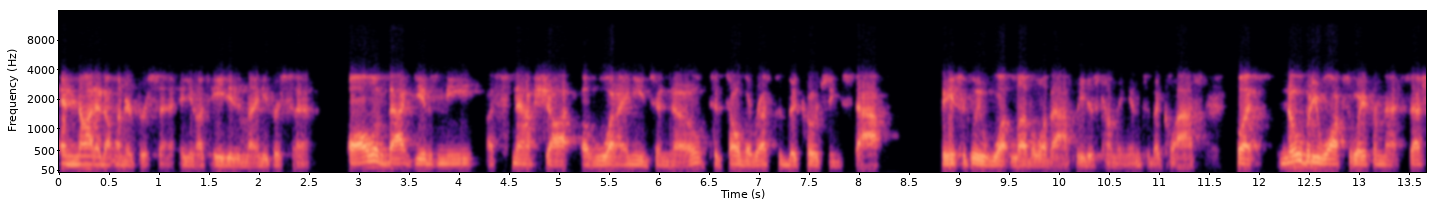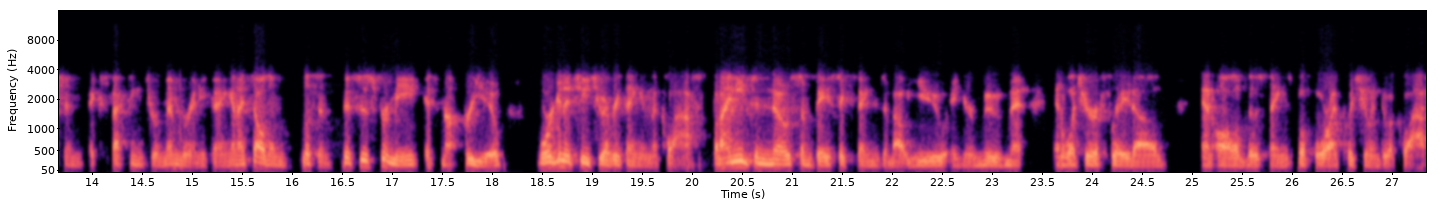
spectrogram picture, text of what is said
and not at 100%. You know, it's 80 to 90%. All of that gives me a snapshot of what I need to know to tell the rest of the coaching staff basically what level of athlete is coming into the class. But nobody walks away from that session expecting to remember anything. And I tell them, listen, this is for me, it's not for you. We're going to teach you everything in the class, but I need to know some basic things about you and your movement and what you're afraid of and all of those things before I put you into a class.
